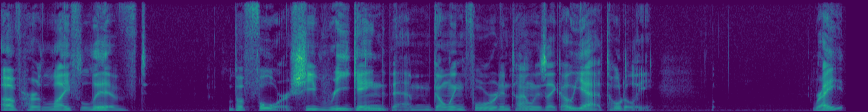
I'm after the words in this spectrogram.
of her life lived before. She regained them going forward in time. It was like, oh yeah, totally. Right?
